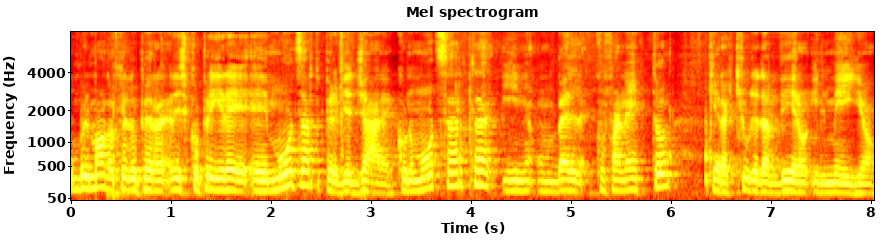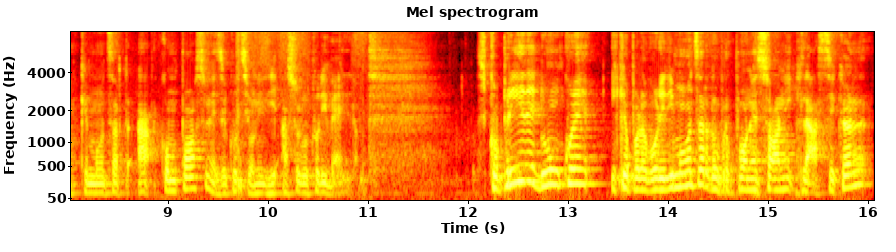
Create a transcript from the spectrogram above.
un bel modo credo per riscoprire eh, Mozart, per viaggiare con Mozart in un bel cofanetto che racchiude davvero il meglio che Mozart ha composto in esecuzioni di assoluto livello. Scoprire dunque i capolavori di Mozart lo propone Sony Classical.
